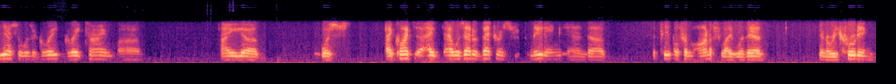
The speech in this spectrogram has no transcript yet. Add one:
yes, it was a great, great time. Uh, I uh, was, I, I I was at a veterans meeting, and uh, the people from Honor Flight were there, you know, recruiting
